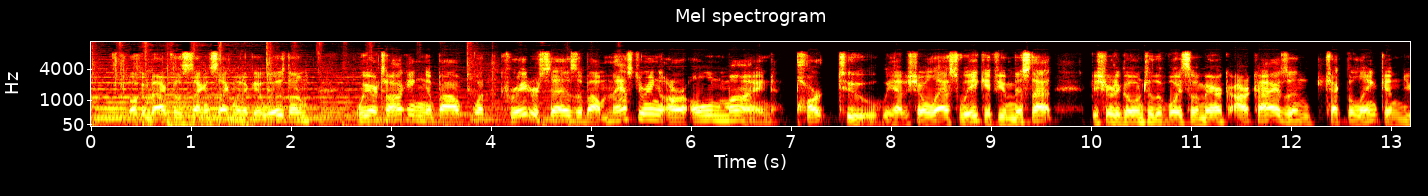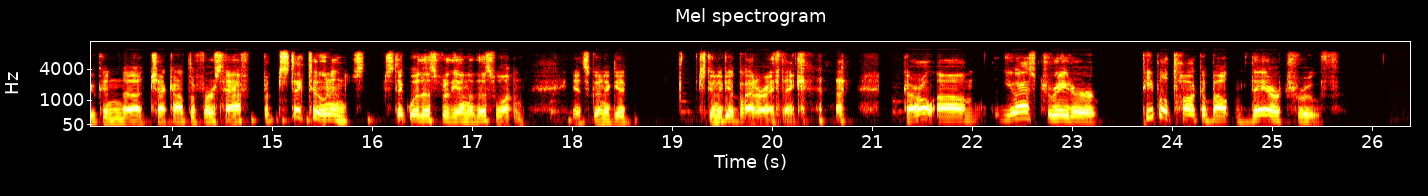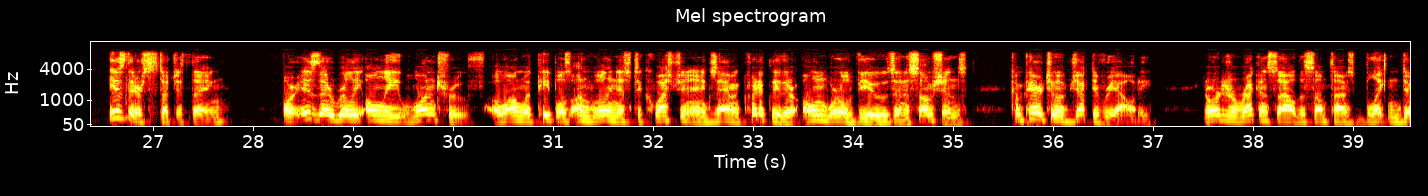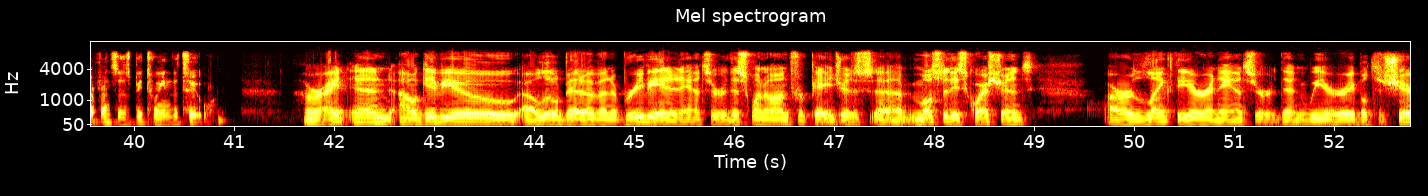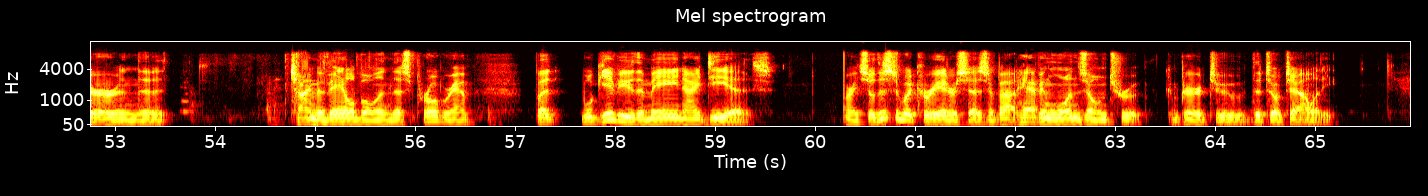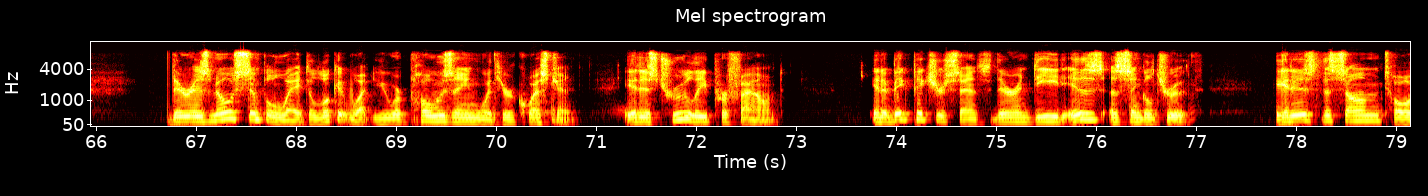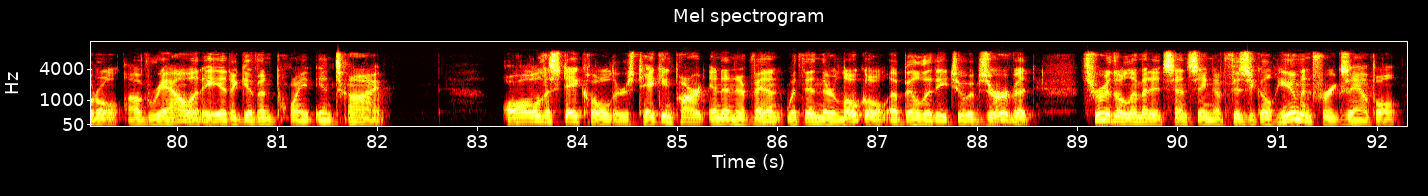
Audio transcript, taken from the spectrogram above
Welcome back to the second segment of Get Wisdom. We are talking about what the Creator says about mastering our own mind, part two. We had a show last week. If you missed that, be sure to go into the Voice of America archives and check the link, and you can uh, check out the first half. But stick tuned and stick with us for the end of this one. It's going to get it's going to get better, I think. Carl, um, you asked Creator. People talk about their truth. Is there such a thing? Or is there really only one truth, along with people's unwillingness to question and examine critically their own worldviews and assumptions compared to objective reality? in order to reconcile the sometimes blatant differences between the two. All right, and I'll give you a little bit of an abbreviated answer. This went on for pages. Uh, most of these questions are lengthier in answer than we are able to share in the time available in this program, but we'll give you the main ideas. All right, so this is what Creator says about having one's own truth compared to the totality. There is no simple way to look at what you are posing with your question. It is truly profound. In a big picture sense, there indeed is a single truth. It is the sum total of reality at a given point in time. All the stakeholders taking part in an event within their local ability to observe it through the limited sensing of physical human, for example,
